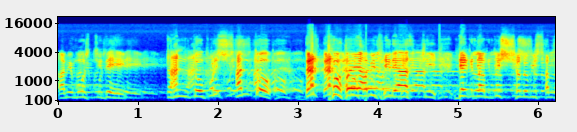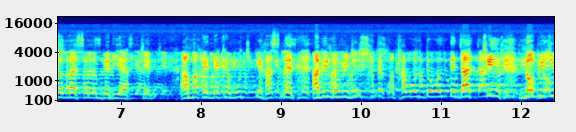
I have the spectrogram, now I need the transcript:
আমি মসজিদে ক্লান্ত পরিশ্রান্ত, ব্যর্থ হয়ে আমি ফিরে আসছি। দেখলাম সাল্লাম বেরিয়ে আসছেন। আমাকে দেখে মুচকি হাসলেন। আমি নবীজির সাথে কথা বলতে বলতে যাচ্ছি। নবীজি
